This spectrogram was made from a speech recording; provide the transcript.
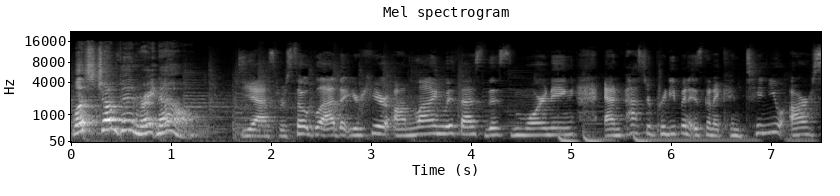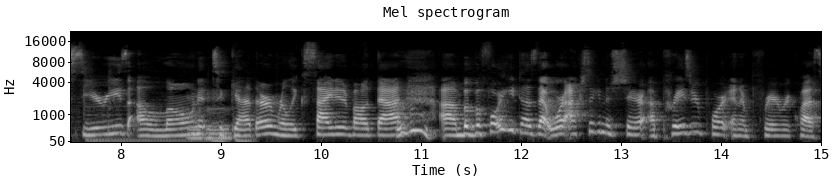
Let's jump in right now. Yes, we're so glad that you're here online with us this morning. And Pastor Pradeepan is going to continue our series Alone mm-hmm. Together. I'm really excited about that. Um, but before he does that, we're actually going to share a praise report and a prayer request.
